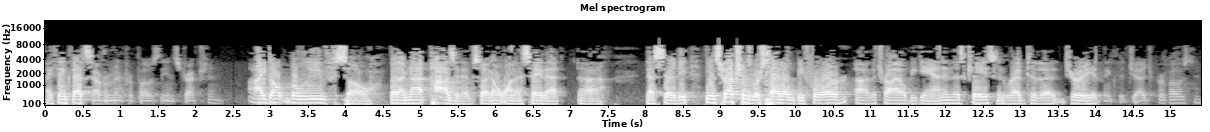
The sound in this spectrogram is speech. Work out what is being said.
I think that's. Government proposed the instruction? I don't believe so, but I'm not positive, so I don't want to say that uh, necessarily. The instructions were settled before the trial began in this case and read to the jury. Do you think the judge proposed it?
